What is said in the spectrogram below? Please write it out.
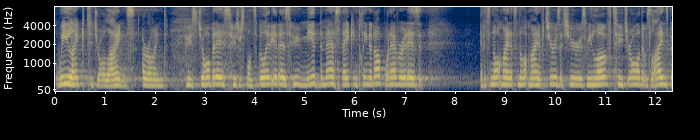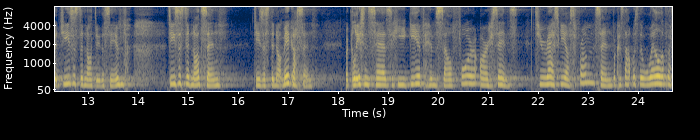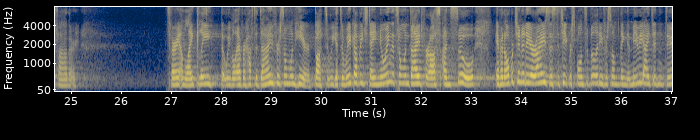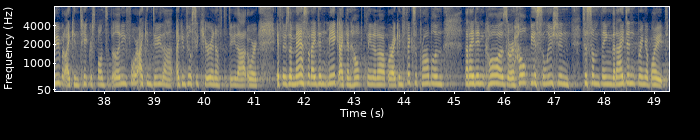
We like to draw lines around whose job it is, whose responsibility it is, who made the mess, they can clean it up, whatever it is. It, if it's not mine, it's not mine. If it's yours, it's yours. We love to draw those lines, but Jesus did not do the same. Jesus did not sin. Jesus did not make us sin. But Galatians says he gave himself for our sins to rescue us from sin because that was the will of the Father. It's very unlikely that we will ever have to die for someone here, but we get to wake up each day knowing that someone died for us. And so, if an opportunity arises to take responsibility for something that maybe I didn't do, but I can take responsibility for, I can do that. I can feel secure enough to do that. Or if there's a mess that I didn't make, I can help clean it up. Or I can fix a problem that I didn't cause, or help be a solution to something that I didn't bring about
